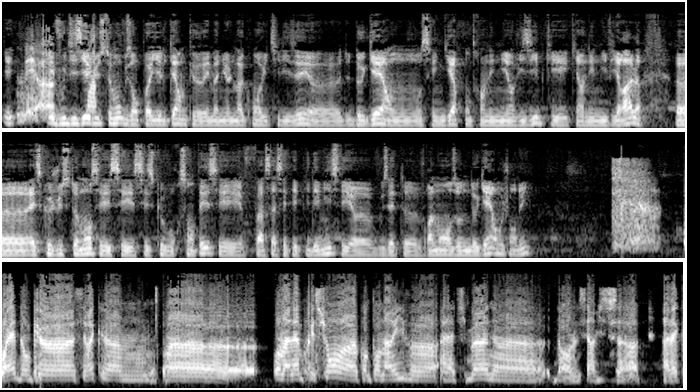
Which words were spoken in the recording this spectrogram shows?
Et, euh, et, vous disiez justement, vous employez le terme que Emmanuel Macron a utilisé euh, de, guerre. C'est une guerre contre un ennemi invisible qui est, qui est un ennemi viral. Euh, Est-ce que justement, c'est ce que vous ressentez, c'est face à cette épidémie, c'est vous êtes vraiment en zone de guerre aujourd'hui? Ouais, donc c'est vrai que on a l'impression quand on arrive à la Timone dans le service avec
